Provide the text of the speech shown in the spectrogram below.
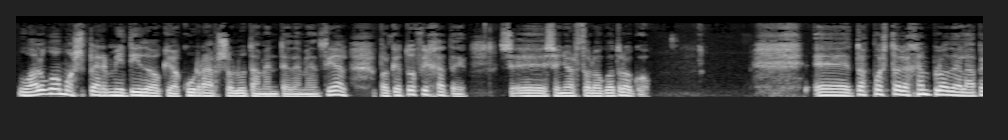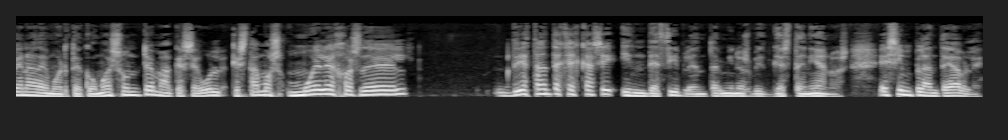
o algo hemos permitido que ocurra absolutamente demencial. Porque tú fíjate, señor Zolocotroco, eh, tú has puesto el ejemplo de la pena de muerte, como es un tema que según que estamos muy lejos de él, directamente es que es casi indecible en términos wittgensteinianos. Es implanteable.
